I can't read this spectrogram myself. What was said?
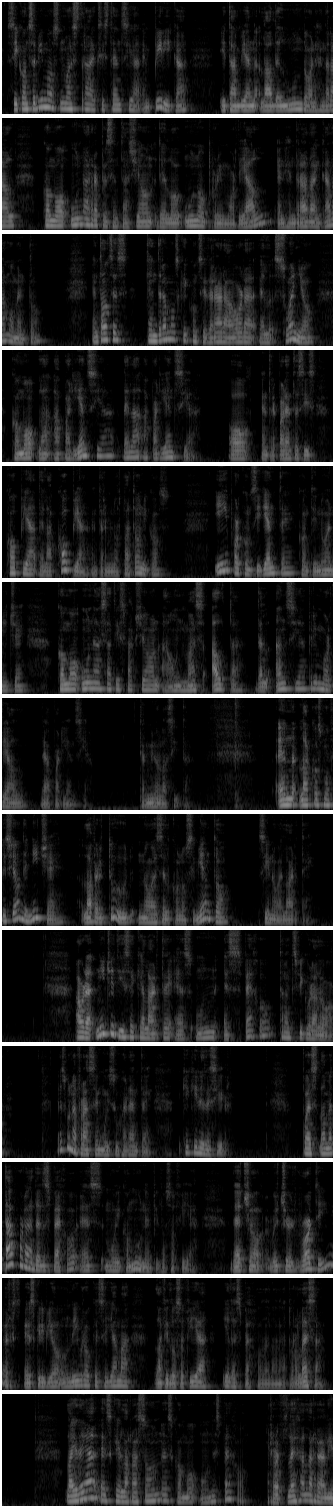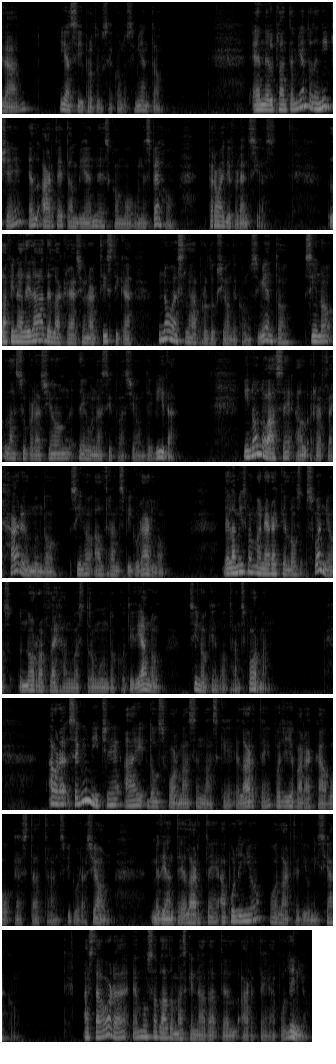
si concebimos nuestra existencia empírica y también la del mundo en general como una representación de lo uno primordial engendrada en cada momento, entonces tendremos que considerar ahora el sueño como la apariencia de la apariencia, o, entre paréntesis, copia de la copia en términos platónicos, y por consiguiente, continúa Nietzsche, como una satisfacción aún más alta del ansia primordial de apariencia. Termino la cita. En la cosmovisión de Nietzsche, la virtud no es el conocimiento, sino el arte. Ahora, Nietzsche dice que el arte es un espejo transfigurador. Es una frase muy sugerente. ¿Qué quiere decir? Pues la metáfora del espejo es muy común en filosofía. De hecho, Richard Rorty escribió un libro que se llama La filosofía y el espejo de la naturaleza. La idea es que la razón es como un espejo, refleja la realidad y así produce conocimiento. En el planteamiento de Nietzsche, el arte también es como un espejo, pero hay diferencias. La finalidad de la creación artística no es la producción de conocimiento, sino la superación de una situación de vida. Y no lo hace al reflejar el mundo, sino al transfigurarlo. De la misma manera que los sueños no reflejan nuestro mundo cotidiano, sino que lo transforman. Ahora, según Nietzsche, hay dos formas en las que el arte puede llevar a cabo esta transfiguración, mediante el arte apolíneo o el arte dionisiaco. Hasta ahora hemos hablado más que nada del arte apolíneo.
